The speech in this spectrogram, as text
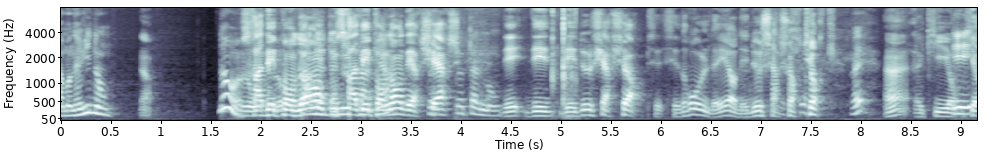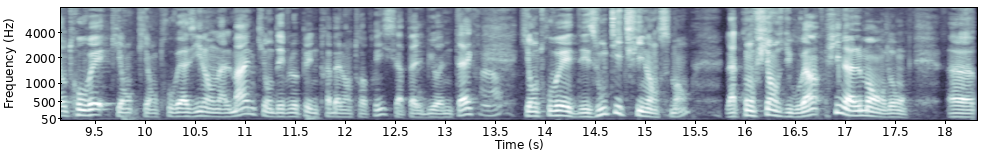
À mon avis, non. Non, on sera dépendant, on, sera dépendant des recherches des, des, deux chercheurs. C'est drôle d'ailleurs, des deux chercheurs turcs hein, qui, ont, qui, ont, trouvé, qui, ont, qui ont trouvé asile en Allemagne, qui ont développé une très belle entreprise qui s'appelle BioNTech, qui ont trouvé des outils de financement, la confiance du gouvernement. Finalement, donc, euh,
